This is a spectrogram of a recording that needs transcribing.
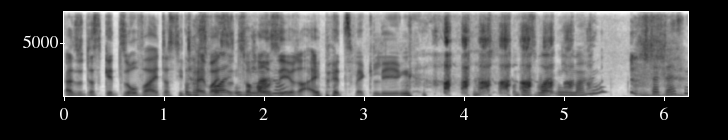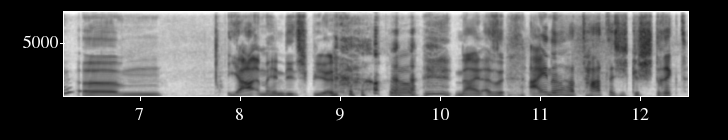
Also das geht so weit, dass die teilweise zu Hause machen? ihre iPads weglegen. Und was wollten die machen stattdessen? ähm, ja, im Handy spielen. Ja. Nein, also eine hat tatsächlich gestrickt,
